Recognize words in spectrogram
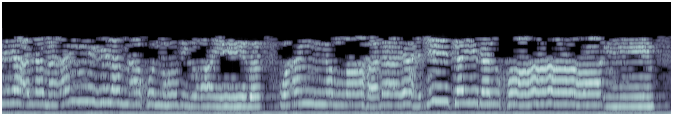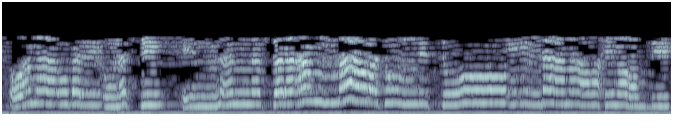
ليعلم أني لم أخنه بالغيب وأن الله لا يهدي كيد الخائنين. وما أبرئ نفسي إن النفس لأمارة بالسوء إلا ما رحم ربي.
